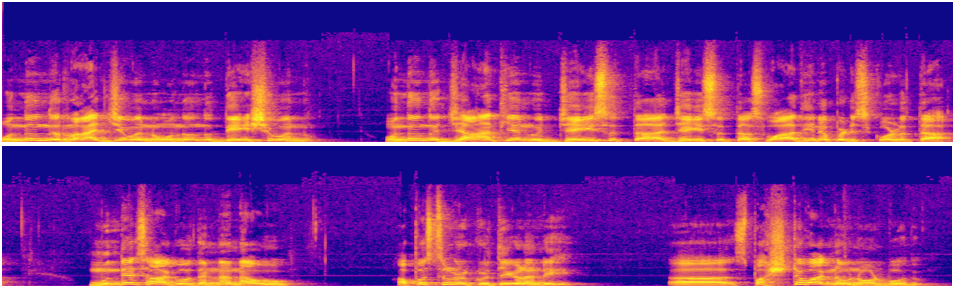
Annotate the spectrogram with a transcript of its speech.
ಒಂದೊಂದು ರಾಜ್ಯವನ್ನು, ಒಂದೊಂದು ದೇಶವನ್ನು, ಒಂದೊಂದು ಜಾತಿಯನ್ನು ಜಯಿಸುತ್ತಾ ಜಯಿಸುತ್ತಾ, ಸ್ವಾಧೀನಪಡಿಸಿಕೊಳ್ಳುತ್ತಾ ಮುಂದೆ ಸಾಗೋದನ್ನು ನಾವು ಅಪಸ್ತ್ರ ಕೃತಿಗಳಲ್ಲಿ ಸ್ಪಷ್ಟವಾಗಿ ನಾವು ನೋಡ್ಬೋದು.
